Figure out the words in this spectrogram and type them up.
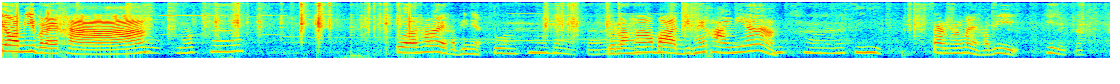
พี่ออมหยิบอะไรคะ รถครับตัวละเท่าไหร่คะพี่เนี่ย ตัวละห้าบาทจ้าตัวละห้าบาทหยิบให้ใครเนี่ย ลูกค้าสิสั่งทั้งไหนคะพี่ เพจจ้ะเพ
